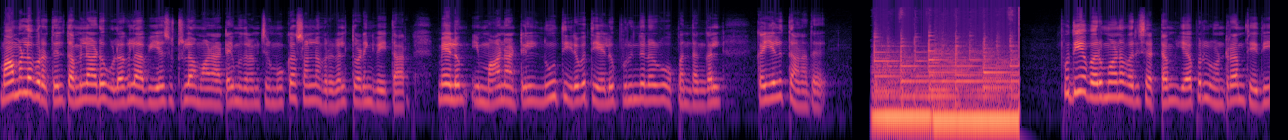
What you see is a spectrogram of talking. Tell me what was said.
மாமல்லபுரத்தில் தமிழ்நாடு உலகளாவிய சுற்றுலா மாநாட்டை முதலமைச்சர் மு க ஸ்டாலின் அவர்கள் தொடங்கி வைத்தார். மேலும் இம்மாநாட்டில் நூற்றி இருபத்தி ஏழு புரிந்துணர்வு ஒப்பந்தங்கள் கையெழுத்தானது. புதிய வருமான வரி சட்டம் ஏப்ரல் ஒன்றாம் தேதி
